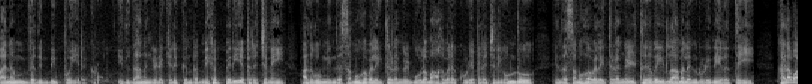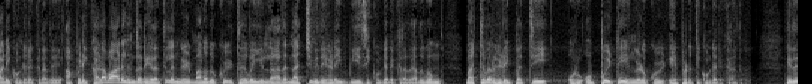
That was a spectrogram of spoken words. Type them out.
மனம் வெதும்பி போயிருக்கிறோம். இதுதான் எங்களுக்கு இருக்கின்ற மிகப்பெரிய பிரச்சனை. அதுவும் இந்த சமூக வலைத்தளங்கள் மூலமாக வரக்கூடிய பிரச்சனை. ஒன்று இந்த சமூக வலைத்தளங்கள் தேவையில்லாமல் எங்களுடைய நேரத்தை களவாடி கொண்டிருக்கிறது. அப்படி களவாடுகின்ற நேரத்தில் எங்கள் மனதுக்குள் தேவையில்லாத நச்சு விதைகளை வீசிக் கொண்டிருக்கிறது. அதுவும் மற்றவர்களை பற்றி ஒரு ஒப்பீட்டை எங்களுக்குள் ஏற்படுத்தி கொண்டிருக்கிறது. இது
